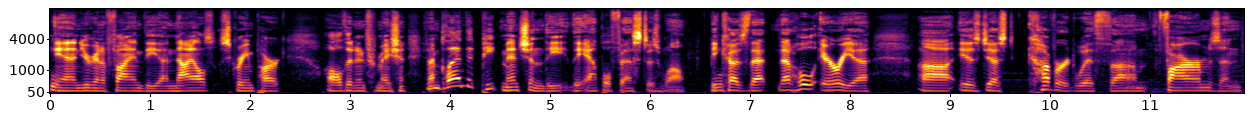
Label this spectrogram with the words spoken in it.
And you're going to find the uh, Niles Scream Park, all that information. And I'm glad that Pete mentioned the the Apple Fest as well, because that, that whole area uh, is just covered with um, farms and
